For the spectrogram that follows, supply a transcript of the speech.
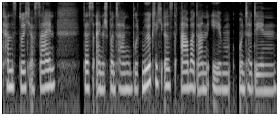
kann es durchaus sein, dass eine Spontangeburt möglich ist, aber dann eben unter den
